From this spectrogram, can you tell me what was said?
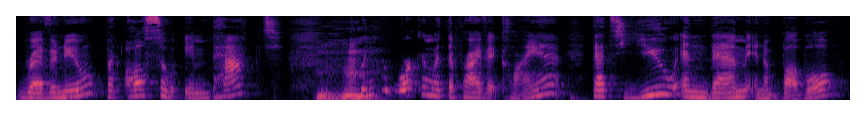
revenue, but also impact. Mm-hmm. When you're working with a private client, that's you and them in a bubble.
